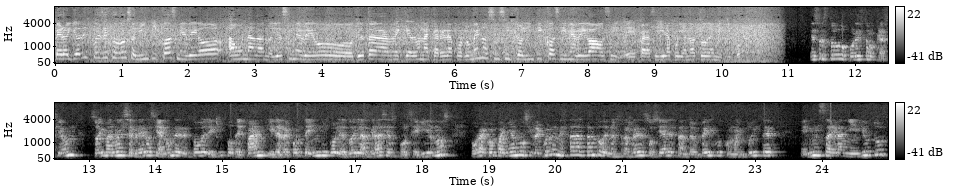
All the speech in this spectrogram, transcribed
Pero yo después de Juegos Olímpicos me veo aún nadando. Yo sí me veo, yo todavía me quedo una carrera, por lo menos un ciclo olímpico, sí me veo sí, eh, para seguir apoyando a todo mi equipo. Eso es todo por esta ocasión. Soy Manuel Cebreros y a nombre de todo el equipo de FAN y de Reporte Índigo les doy las gracias por seguirnos, por acompañarnos y recuerden estar al tanto de nuestras redes sociales, tanto en Facebook como en Twitter, en Instagram y en YouTube,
